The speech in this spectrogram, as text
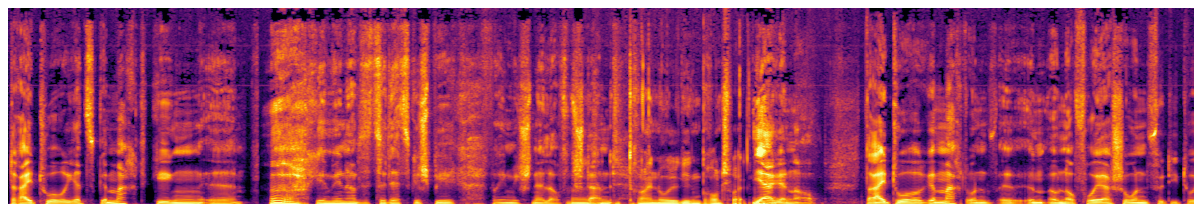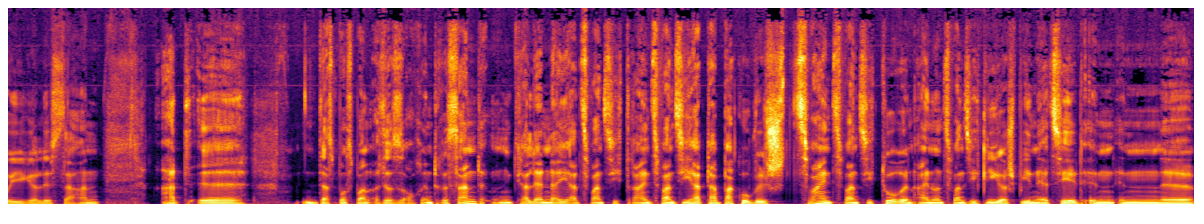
drei Tore jetzt gemacht gegen, äh, ach, gegen wen haben sie zuletzt gespielt? Bring mich schnell auf den Stand. 3-0 gegen Braunschweig. ne? Ja, genau. Drei Tore gemacht und, äh, und auch vorher schon für die Torjägerliste an. Hat, äh, das muss man, das ist auch interessant, im Kalenderjahr 2023 hat Tabakovic 22 Tore in 21 Ligaspielen erzielt, in, in äh,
